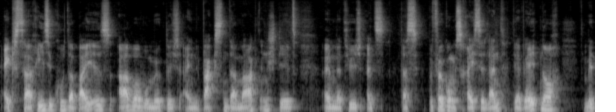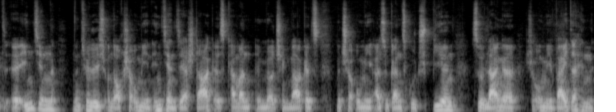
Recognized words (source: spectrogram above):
extra Risiko dabei ist, aber womöglich ein wachsender Markt entsteht. Ähm, natürlich als das bevölkerungsreichste Land der Welt noch. mit äh, Indien natürlich und auch Xiaomi in Indien sehr stark ist, kann man Emerging Markets mit Xiaomi also ganz gut spielen, solange Xiaomi weiterhin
